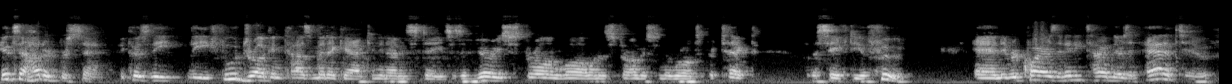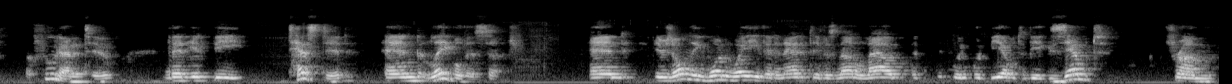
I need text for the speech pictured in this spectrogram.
It's 100% because the, the Food, Drug, and Cosmetic Act in the United States is a very strong law, one of the strongest in the world, to protect the safety of food. And it requires that any time there's an additive, a food additive, that it be tested and labeled as such. And there's only one way that an additive is not allowed, would, be able to be exempt from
